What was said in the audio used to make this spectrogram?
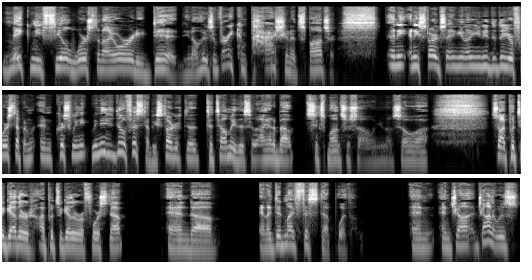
make me feel worse than I already did. You know, he was a very compassionate sponsor. And he, and he started saying, you know, you need to do your four step. And, and Chris, we need, we need to do a fifth step. He started to, to tell me this. I had about six months or so, you know, so, uh, so I put together, I put together a four step and, uh, and I did my fifth step with him. And, and John, John, it was,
